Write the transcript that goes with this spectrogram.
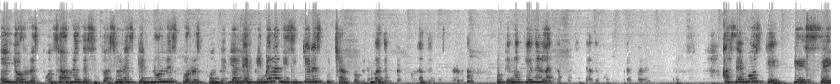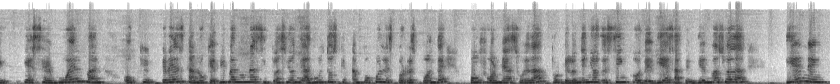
ellos responsables de situaciones que no les corresponderían. En primera, ni siquiera escuchar problemas de personas de nuestra edad, porque no tienen la capacidad hacemos que, que, se, que se vuelvan o que crezcan o que vivan una situación de adultos que tampoco les corresponde conforme a su edad, porque los niños de 5, de 10, atendiendo a su edad, tienen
